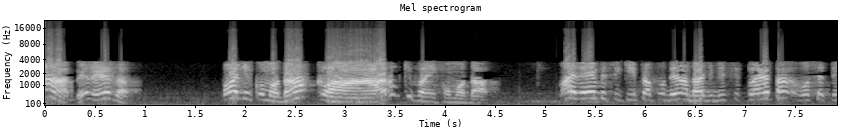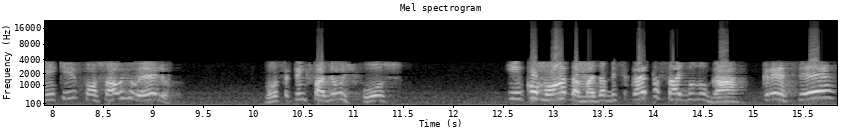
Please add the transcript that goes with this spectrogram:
Ah, beleza. Pode incomodar? Claro que vai incomodar. Mas lembre-se que para poder andar de bicicleta, você tem que forçar o joelho. Você tem que fazer um esforço incomoda, mas a bicicleta sai do lugar. Crescer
